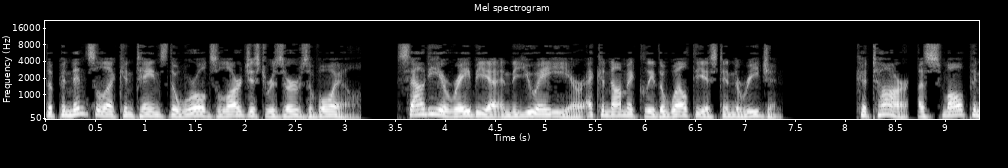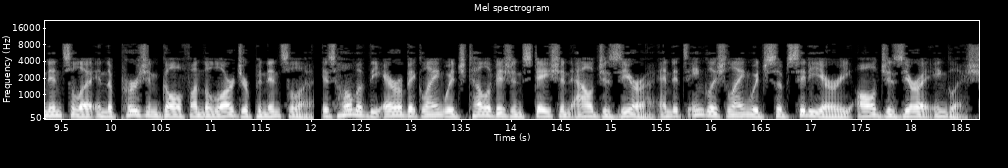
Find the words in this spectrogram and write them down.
The peninsula contains the world's largest reserves of oil. Saudi Arabia and the UAE are economically the wealthiest in the region. Qatar, a small peninsula in the Persian Gulf on the larger peninsula, is home of the Arabic-language television station Al Jazeera and its English-language subsidiary Al Jazeera English.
